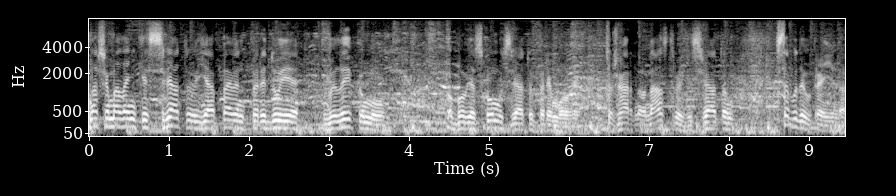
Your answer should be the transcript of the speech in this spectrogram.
Наше маленьке свято, я певен, передує великому обов'язковому святу перемоги. Тож гарного настрою зі святом. Все буде Україна!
